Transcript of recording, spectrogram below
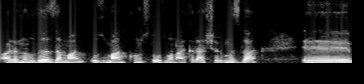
aranıldığı zaman uzman konusunda uzman arkadaşlarımızla e,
